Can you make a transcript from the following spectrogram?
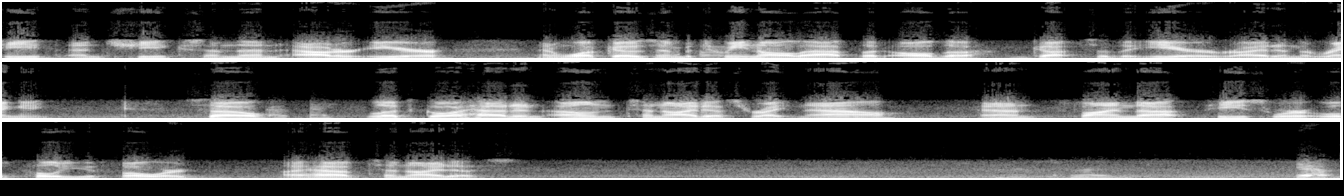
teeth and cheeks and then outer ear, and what goes in between all that, but all the guts of the ear, right, and the ringing. So Okay. let's go ahead and own tinnitus right now and find that piece where it will pull you forward. I have tinnitus. That's right. Yep.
